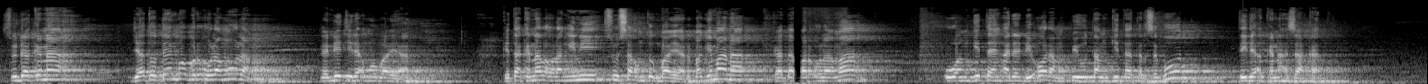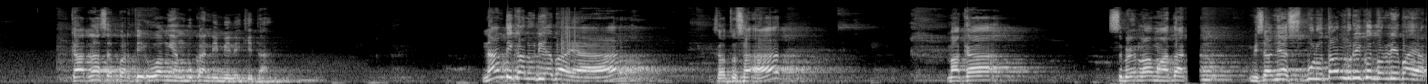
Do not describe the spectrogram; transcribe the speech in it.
Sudah kena jatuh tempo berulang-ulang dan dia tidak mau bayar. Kita kenal orang ini susah untuk bayar. Bagaimana? Kata para ulama, uang kita yang ada di orang piutang kita tersebut tidak kena zakat. Karena seperti uang yang bukan dimiliki kita. Nanti kalau dia bayar, Suatu saat maka sebagian ulama mengatakan misalnya 10 tahun berikut baru dia bayar.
